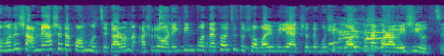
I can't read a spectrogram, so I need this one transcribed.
তোমাদের সামনে আসাটা কম হচ্ছে কারণ আসলে অনেক দিন পর দেখা হচ্ছে তো সবাই মিলে একসাথে বসে গল্পটা করা বেশি হচ্ছে।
